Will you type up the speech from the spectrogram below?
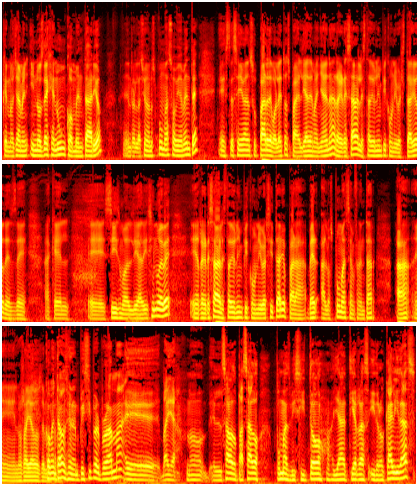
que nos llamen y nos dejen un comentario en relación a los Pumas, obviamente, este se llevan su par de boletos para el día de mañana, regresar al Estadio Olímpico Universitario desde aquel eh, sismo del día 19, eh, regresar al Estadio Olímpico Universitario para ver a los Pumas enfrentar a eh, los Rayados del. Comentamos en el principio del programa, vaya, no, el sábado pasado Pumas visitó allá tierras hidrocálidas.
